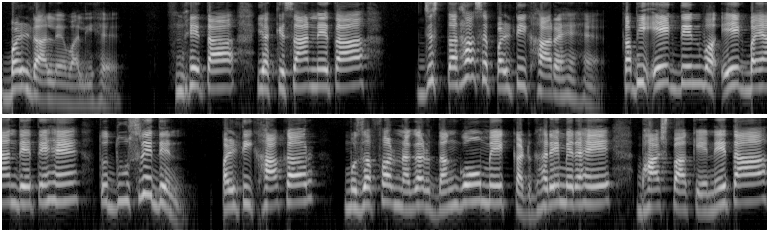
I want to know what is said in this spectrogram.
बल डालने वाली है। नेता या किसान नेता जिस तरह से पलटी खा रहे हैं, कभी एक दिन वह एक बयान देते हैं तो दूसरे दिन पलटी खाकर मुजफ्फरनगर दंगों में कटघरे में रहे भाजपा के नेता,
